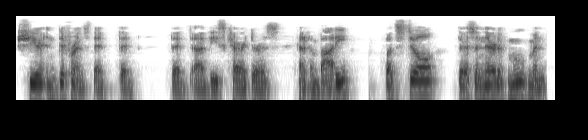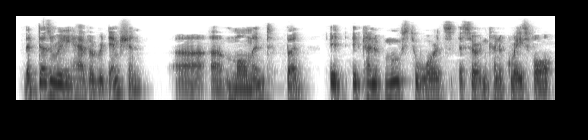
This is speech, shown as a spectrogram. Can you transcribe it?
sheer indifference that that that uh, these characters kind of embody, but still there's a narrative movement that doesn't really have a redemption uh, uh, moment, but it it kind of moves towards a certain kind of graceful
